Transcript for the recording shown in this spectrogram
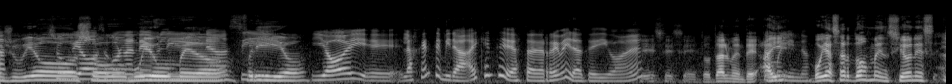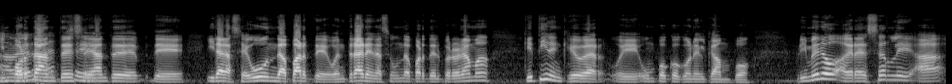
medio lluvioso, con una muy neblina, húmedo, sí. frío. Y hoy eh, la gente, mira, hay gente hasta de remera, te digo, ¿eh? Sí, sí, sí, totalmente. Está muy Ahí lindo. voy a hacer dos menciones A ver, importantes sí. eh, antes de, de ir a la segunda parte o entrar en la segunda parte del programa que tienen que ver eh, un poco con el campo. Primero, agradecerle a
